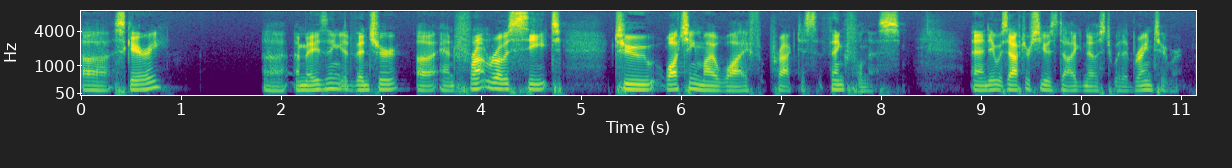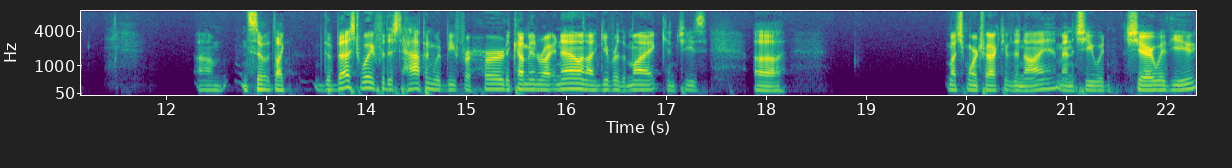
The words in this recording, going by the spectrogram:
uh, scary, uh, amazing adventure uh, and front row seat to watching my wife practice thankfulness. And it was after she was diagnosed with a brain tumor. Um, and so, like, the best way for this to happen would be for her to come in right now, and I'd give her the mic, and she's uh, much more attractive than I am, and she would share with you,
